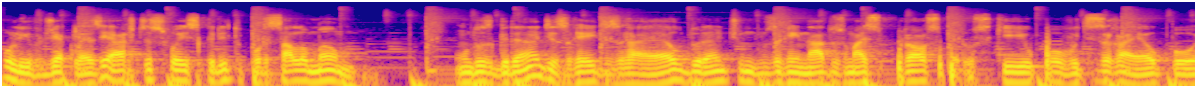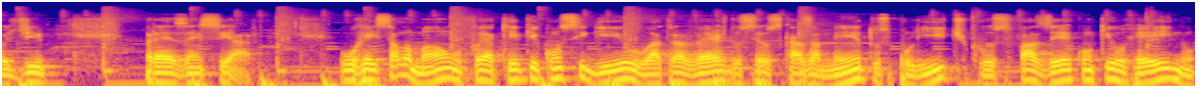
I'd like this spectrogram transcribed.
O livro de Eclesiastes foi escrito por Salomão, um dos grandes reis de Israel durante um dos reinados mais prósperos que o povo de Israel pôde presenciar. O rei Salomão foi aquele que conseguiu, através dos seus casamentos políticos, fazer com que o reino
